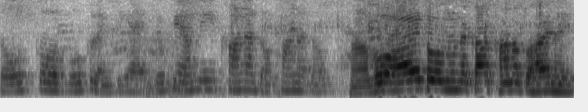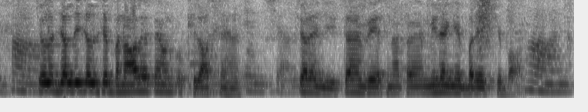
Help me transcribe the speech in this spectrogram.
तो उसको भूख लगती है। क्योंकि अम्मी खाना दो खाना दो। हाँ वो आए तो उन्होंने कहा खाना तो है नहीं। हाँ। चलो जल्दी जल्दी से बना लेते हैं उनको खिलाते हैं। इंशाल्लाह। चलें जी टाइम वेस्ट ना करें मिलेंगे ब्रेक के बाद। हाँ।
